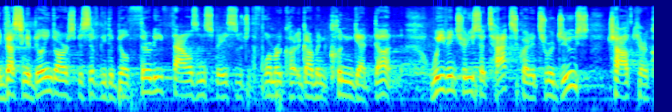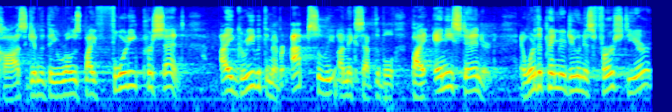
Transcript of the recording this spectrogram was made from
investing a billion dollars specifically to build 30,000 spaces, which the former government couldn't get done. We've introduced a tax credit to reduce childcare costs, given that they rose by 40 percent. I agree with the member, absolutely unacceptable by any standard. And what did the Premier do in his first year?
